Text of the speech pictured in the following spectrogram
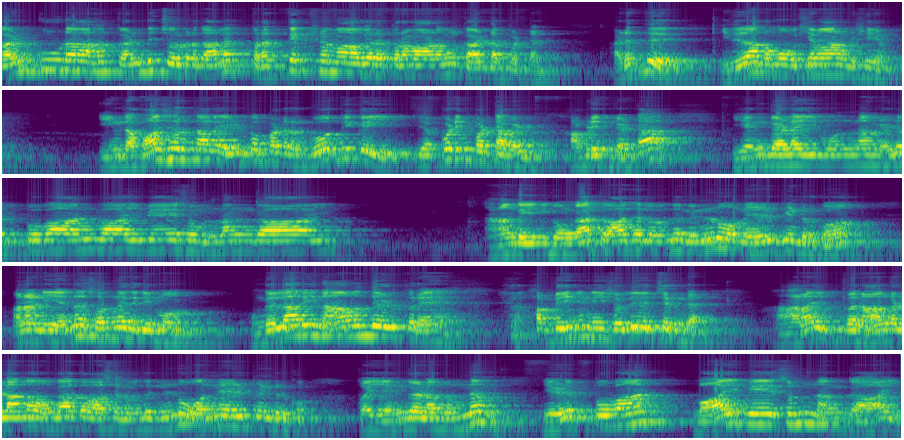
கண்கூடாக கண்டு சொல்றதால பிரத்யக்ஷமாகிற பிரமாணமும் காட்டப்பட்டது. அடுத்து இதுதான் ரொம்ப முக்கியமான விஷயம். இந்த பாசுரத்தால எழுப்பப்படுற கோபிகை எப்படிப்பட்டவள் அப்படின்னு கேட்டா எங்களை முன்னம் எழுப்புவான் வாய் பேசும் நங்காய். நாங்க இன்னைக்கு உங்க காத்து வாசல்ல வந்து நின்று ஒன்று எழுப்பின்னு இருக்கோம். ஆனா நீ என்ன சொன்ன தெரியுமோ உங்க எல்லாரையும் நான் வந்து எழுப்புறேன் அப்படின்னு நீ சொல்லி வச்சிருந்த. ஆனா இப்ப நாங்கள்லாம் தான் உங்க ஆத்து வாசல்ல வந்து நின்று ஒன்னு எழுப்பின்னு இருக்கோம். இப்ப எங்களை முன்னம் எழுப்புவான் வாய் பேசும் நங்காய்.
